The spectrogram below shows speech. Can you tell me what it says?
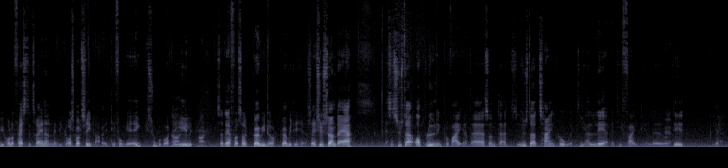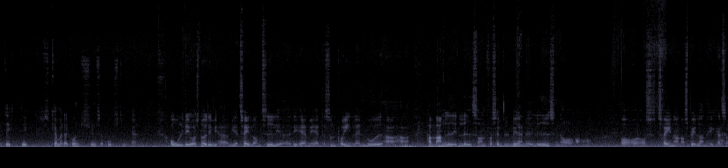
vi holder fast i træneren, men vi kan også godt se, at det fungerer ikke super godt Nej, det hele. nej. Så derfor så gør vi nok, gør vi det her. Så jeg synes sådan, der er, altså jeg synes, der er opblødning på vej, og der er sådan, der er, jeg synes, der er et tegn på, at de har lært af de fejl, de har lavet. Og Ja. det, ja, det, det kan man da kun synes er positivt. Ja. Og Ole, det er jo også noget af det, vi har, vi har talt om tidligere, det her med, at der sådan på en eller anden måde har, har, har manglet et led, sådan for eksempel mellem ja. ledelsen og, og, og, og, og træneren og spilleren. Ikke? Altså,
